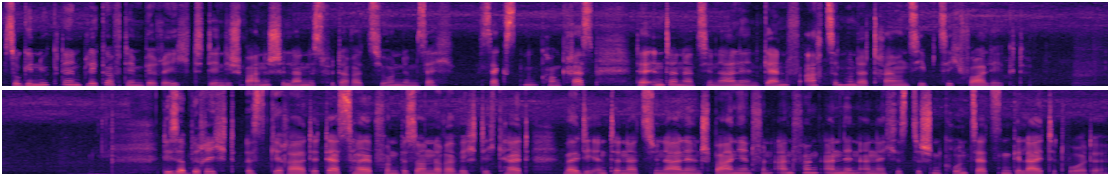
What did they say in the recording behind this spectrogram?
so genügt ein Blick auf den Bericht, den die spanische Landesföderation dem sechsten Kongress der Internationale in Genf 1873 vorlegt. Dieser Bericht ist gerade deshalb von besonderer Wichtigkeit, weil die Internationale in Spanien von Anfang an den anarchistischen Grundsätzen geleitet wurde.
